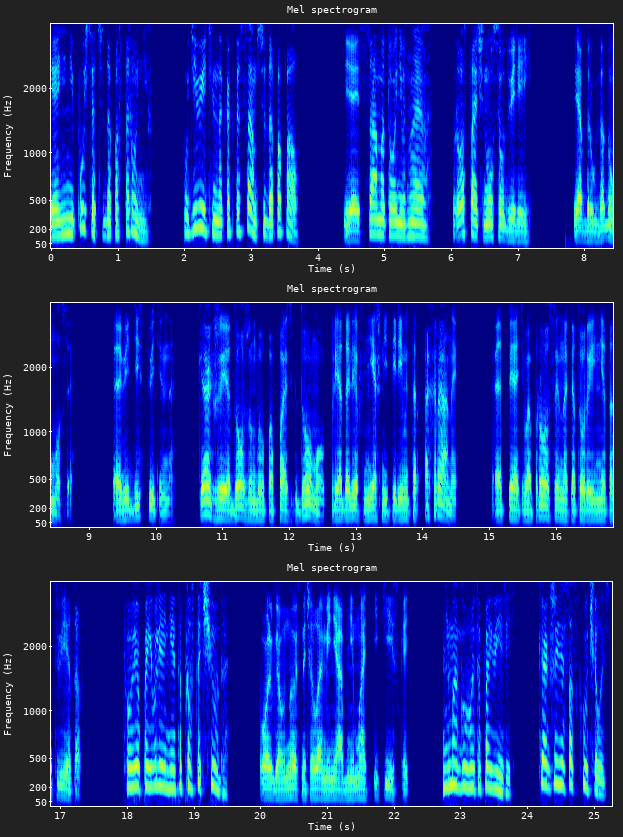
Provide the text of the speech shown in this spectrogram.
и они не пустят сюда посторонних. Удивительно, как ты сам сюда попал. Я и сам этого не знаю, просто очнулся у дверей. Я вдруг задумался. А ведь действительно, как же я должен был попасть к дому, преодолев внешний периметр охраны? Опять вопросы, на которые нет ответов. Твое появление — это просто чудо. Ольга вновь начала меня обнимать и тискать. Не могу в это поверить. Как же я соскучилась.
